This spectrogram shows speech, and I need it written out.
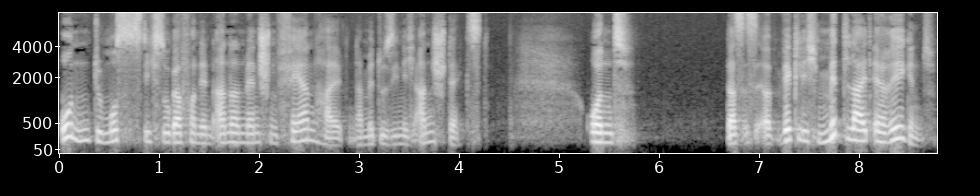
Und du musst dich sogar von den anderen Menschen fernhalten, damit du sie nicht ansteckst. Und das ist äh, wirklich mitleiderregend.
